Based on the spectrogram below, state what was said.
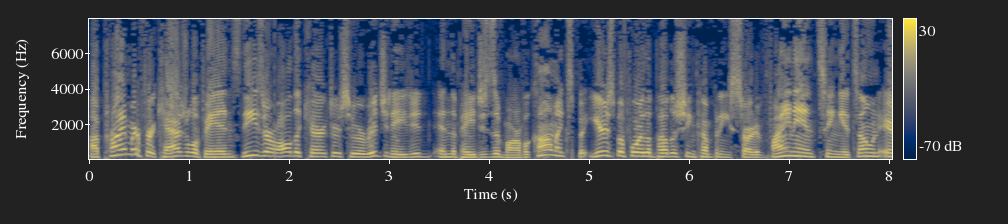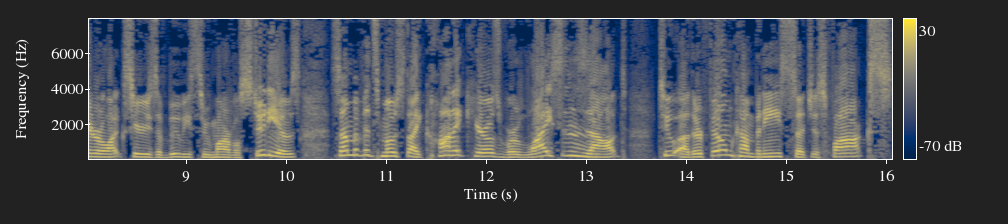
A primer for casual fans, these are all the characters who originated in the pages of Marvel Comics, but years before the publishing company started financing its own interlock series of movies through Marvel Studios, some of its most iconic heroes were licensed out to other film companies such as Fox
